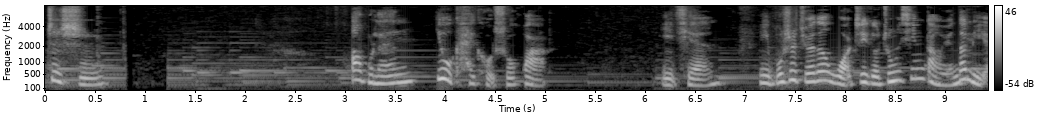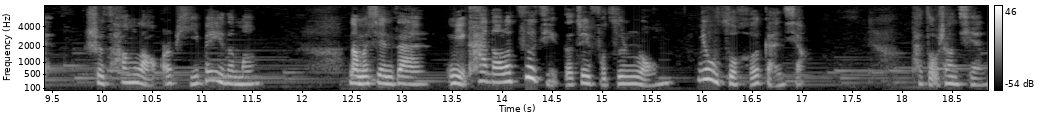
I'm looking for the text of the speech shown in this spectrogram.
这时，奥布兰又开口说话。以前，你不是觉得我这个中心党员的脸是苍老而疲惫的吗？那么现在你看到了自己的这副尊容，又作何感想？他走上前，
